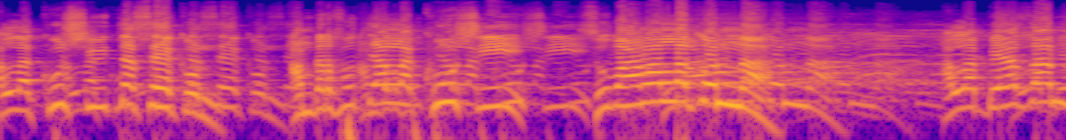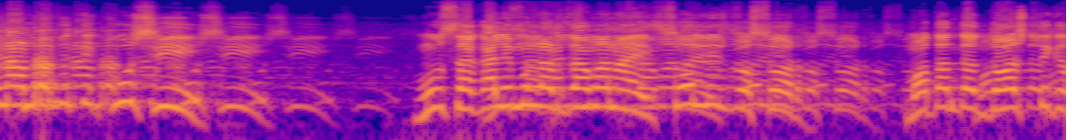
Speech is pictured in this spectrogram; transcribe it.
আল্লাহ খুশি হইতাছে এখন। আমরা প্রতি আল্লাহ খুশি। সুবহানাল্লাহ কোন না আল্লাহ বেজার না আমরা প্রতি খুশি। মুসা কালিমুল্লার জামানায় চল্লিশ বছর। মতান্তর দশ থেকে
